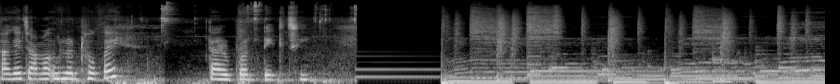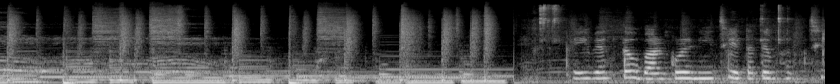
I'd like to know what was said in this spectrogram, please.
আগে জামাগুলো ঢোকাই, তারপর দেখছি। এই ব্যাগটাও বার করে নিয়েছি, এটাতে ভাবছি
